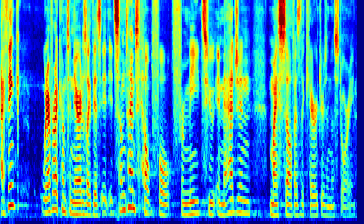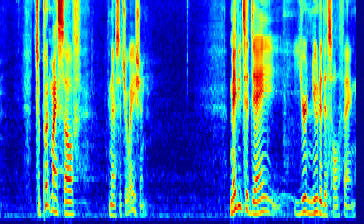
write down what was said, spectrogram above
I think whenever I come to narratives like this, it, it's sometimes helpful for me to imagine myself as the characters in the story, to put myself in their situation. Maybe today you're new to this whole thing.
